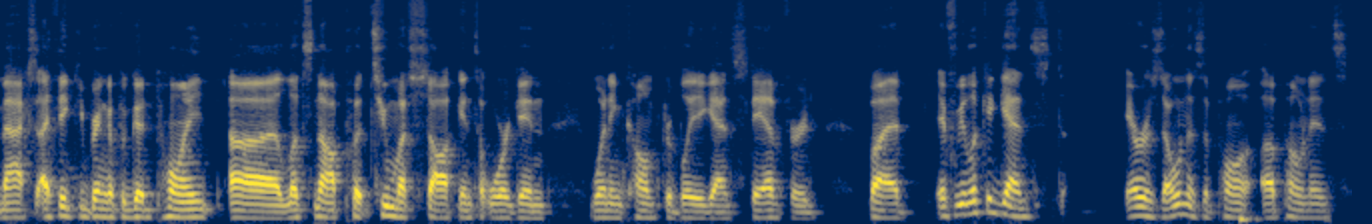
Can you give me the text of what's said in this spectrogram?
Max, I think you bring up a good point. Uh, let's not put too much stock into Oregon winning comfortably against Stanford. But if we look against Arizona's oppo- opponents,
